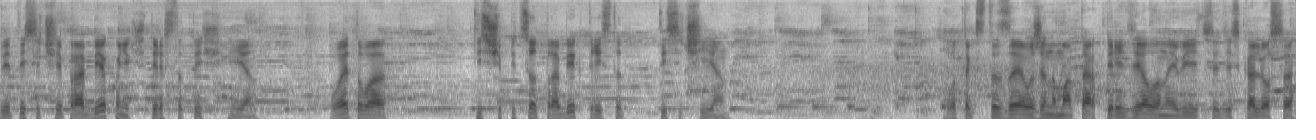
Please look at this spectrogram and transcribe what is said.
2000 пробег, у них 400 тысяч йен. У этого 1500 пробег, 300 тысяч йен. Вот XTZ уже на мотар переделанный. Видите, здесь колеса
